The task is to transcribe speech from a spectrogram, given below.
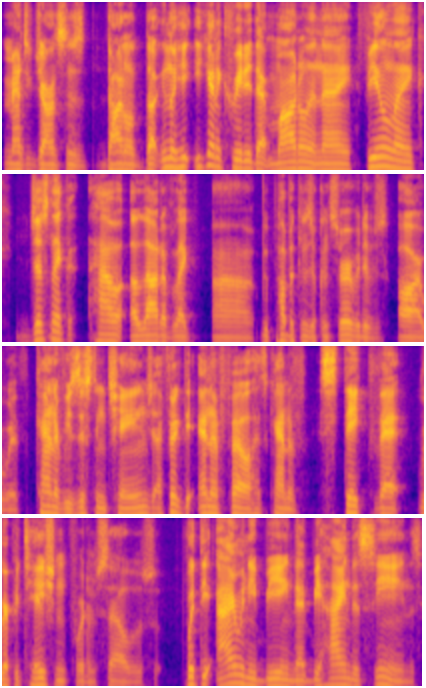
magic johnson's donald duck. You know he, he kind of created that model and i feel like just like how a lot of like uh republicans or conservatives are with kind of resisting change i feel like the nfl has kind of staked that reputation for themselves with the irony being that behind the scenes,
